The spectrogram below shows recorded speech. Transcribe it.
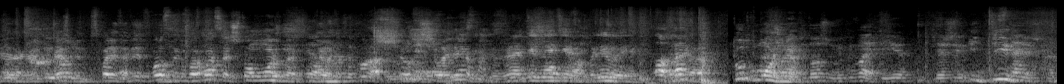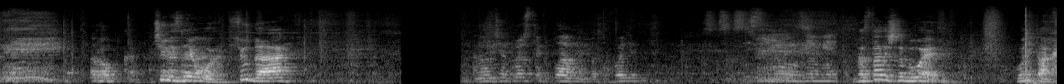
как это, бесполезно. Это просто информация, что можно делать с человеком. Уже отдельная тема, болевые. Тут можно Ты должен выбивать ее, даже идти робко. через него сюда. Она у тебя просто так плавно подходит. Достаточно бывает вот так.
